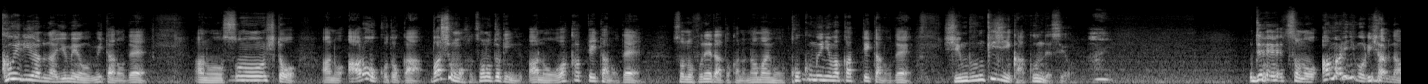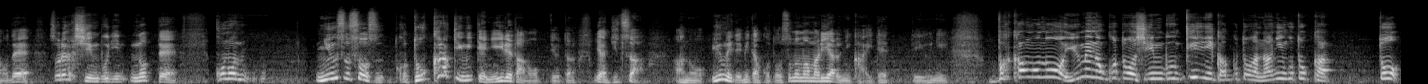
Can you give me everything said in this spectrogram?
ごいリアルな夢を見たのであのその人あのあろうことか場所もその時にあの分かっていたのでその船だとかの名前も克明に分かっていたので新聞記事に書くんですよ。はいでそのあまりにもリアルなのでそれが新聞に載ってこのニュースソースこれどっから君手に入れたの？って言ったらいや実はあの夢で見たことをそのままリアルに書いてっていうふうにバカ者夢のことを新聞記事に書くとは何事かと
